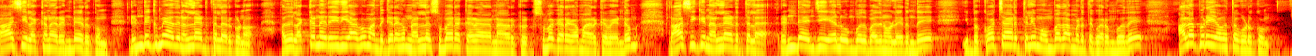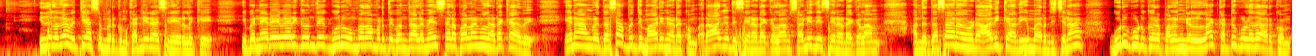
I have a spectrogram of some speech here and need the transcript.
ராசி லக்கணம் ரெண்டு இருக்கும். ரெண்டுக்குமே அது நல்ல இடத்துல இருக்கணும். அது லக்கண ரீதியாகவும் அந்த கிரகம் நல்ல சுப இருக்கும் சுபகிரகமாக சுப கிரகமாக இருக்க வேண்டும். ராசிக்கு நல்ல இடத்துல ரெண்டு அஞ்சு ஏழு ஒம்பது பதினொன்று இருந்து இப்போ கோச்சாரத்திலையும் ஒன்பதாம் இடத்துக்கு வரும்போது அளப்பரிய யோகத்தை கொடுக்கும். இதில் தான் வித்தியாசம் இருக்கும் கன்னிராசினியர்களுக்கு. இப்போ நிறைய பேருக்கு வந்து குரு ஒன்பதாம் இடத்துக்கு வந்தாலுமே சில பலன்கள் நடக்காது. ஏன்னா அவங்க தசா பற்றி மாறி நடக்கும். ராகு திசை நடக்கலாம் சனி திசை நடக்கலாம். அந்த தசானவரோட ஆதிக்கம் அதிகமாக இருந்துச்சுன்னா குரு கொடுக்குற பலன்கள்லாம் கட்டுக்குள்ளே தான் இருக்கும்.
